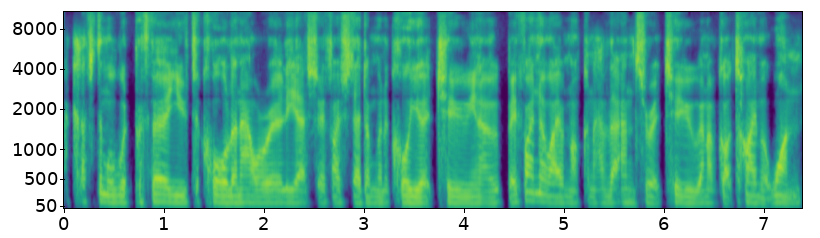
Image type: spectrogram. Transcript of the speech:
a customer would prefer you to call an hour earlier. So if I said I'm going to call you at two, you know, but if I know I'm not going to have that answer at two and I've got time at one,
